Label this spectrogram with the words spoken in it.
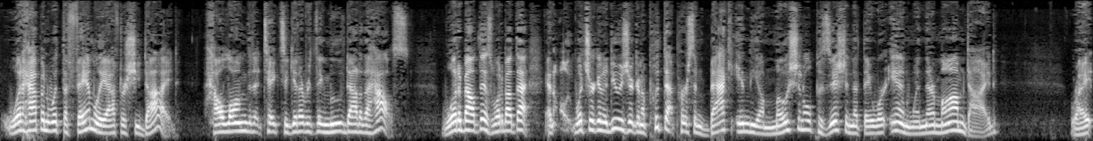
What happened with the family after she died? How long did it take to get everything moved out of the house? What about this? What about that? And what you're going to do is you're going to put that person back in the emotional position that they were in when their mom died, right?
